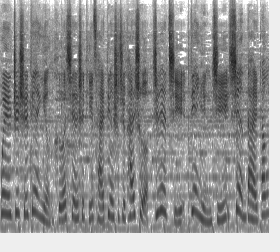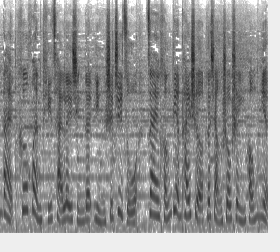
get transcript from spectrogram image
为支持电影和现实题材电视剧拍摄，即日起，电影及现代、当代、科幻题材类型的影视剧组在横店拍摄，可享受摄影棚免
